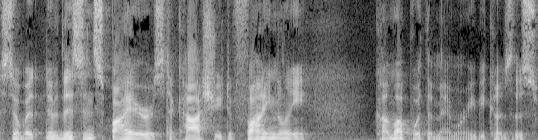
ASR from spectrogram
So, but this inspires Takashi to finally come up with a memory because this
